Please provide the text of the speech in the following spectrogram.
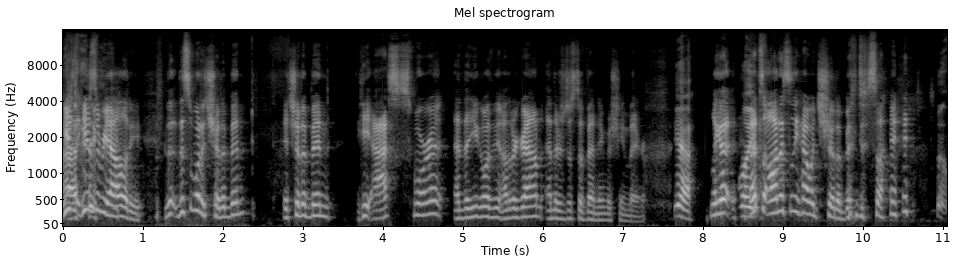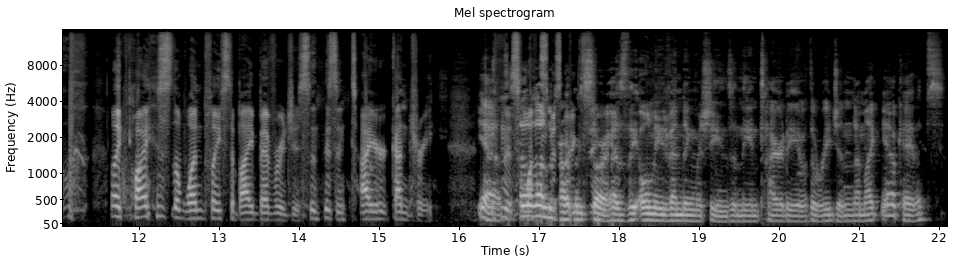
Here's, here's the reality. This is what it should have been. It should have been he asks for it, and then you go in the underground, and there's just a vending machine there. yeah, Like, that, Like- that's honestly how it should have been designed. like why is the one place to buy beverages in this entire country? Yeah, the this one Celadon department city. store has the only vending machines in the entirety of the region. I'm like, yeah, okay, that's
